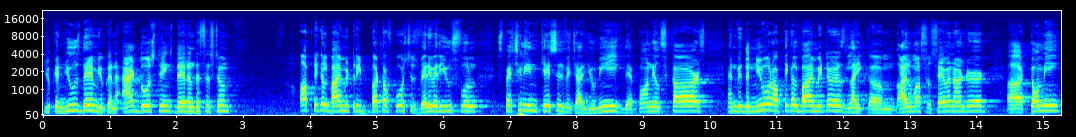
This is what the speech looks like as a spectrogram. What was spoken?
You can use them, you can add those things there in the system. Optical biometry, but of course is very, very useful, especially in cases which are unique, they're corneal scars, and with the newer optical biometers like um, IOLMaster 700, uh, Tomey,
